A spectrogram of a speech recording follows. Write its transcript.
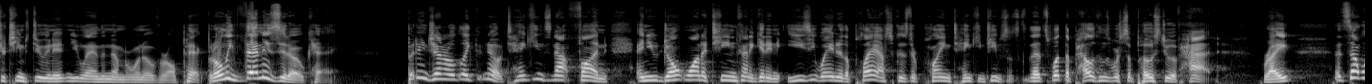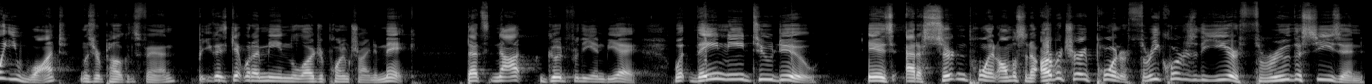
your team's doing it and you land the number one overall pick. But only then is it okay. But in general, like, no, tanking's not fun. And you don't want a team kind of get an easy way into the playoffs because they're playing tanking teams. That's what the Pelicans were supposed to have had, right? That's not what you want, unless you're a Pelicans fan. But you guys get what I mean, the larger point I'm trying to make. That's not good for the NBA. What they need to do is at a certain point, almost an arbitrary point or three quarters of the year through the season,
